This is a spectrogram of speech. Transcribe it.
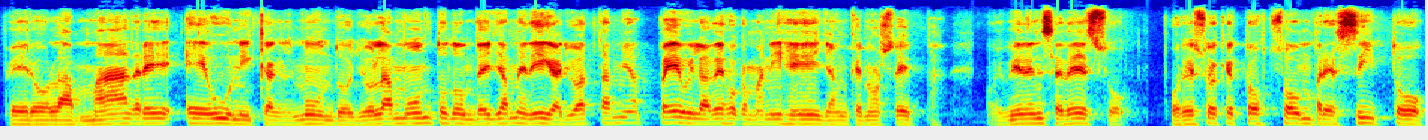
pero la madre es única en el mundo. Yo la monto donde ella me diga, yo hasta me apeo y la dejo que maneje ella, aunque no sepa. Olvídense de eso. Por eso es que estos hombrecitos,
